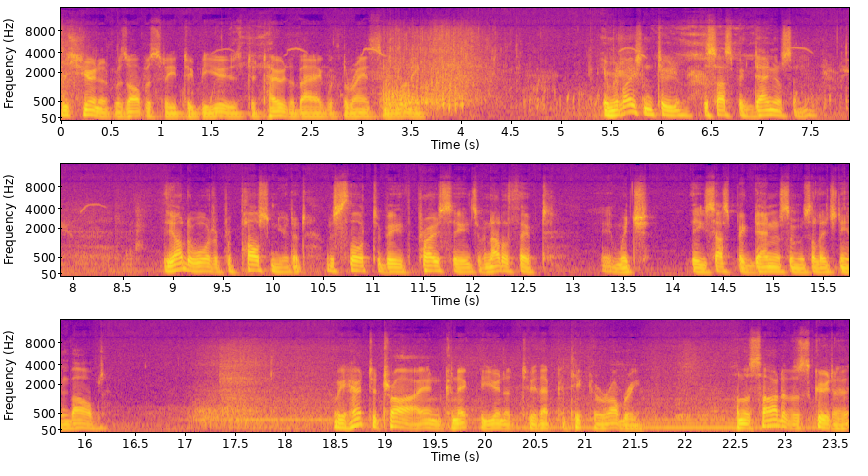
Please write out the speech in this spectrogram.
This unit was obviously to be used to tow the bag with the ransom money. In relation to the suspect Danielson, the underwater propulsion unit was thought to be the proceeds of another theft in which the suspect Danielson was allegedly involved. We had to try and connect the unit to that particular robbery. On the side of the scooter,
